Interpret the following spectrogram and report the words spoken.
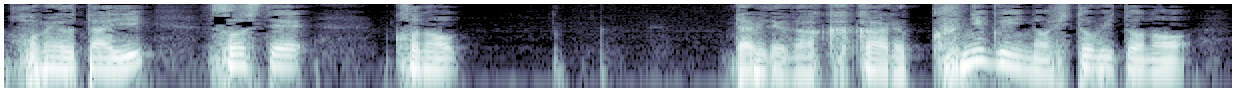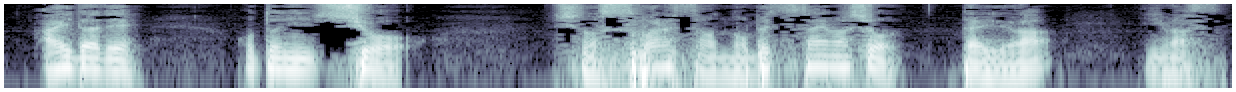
褒め歌い、そして、この、ダビデが関わる国々の人々の間で、本当に主を、主の素晴らしさを述べ伝えましょう。ダビデは言います。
